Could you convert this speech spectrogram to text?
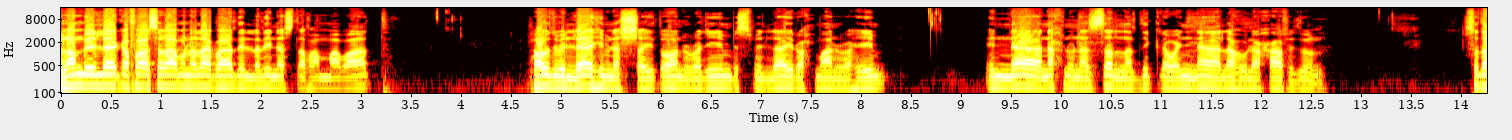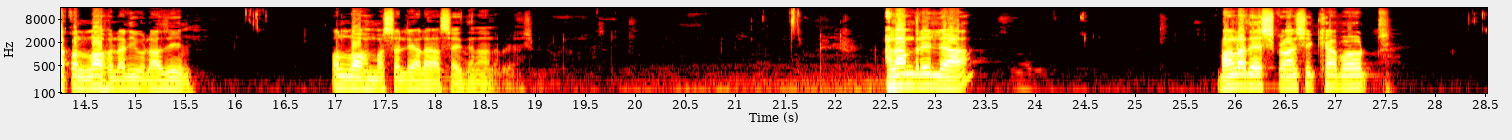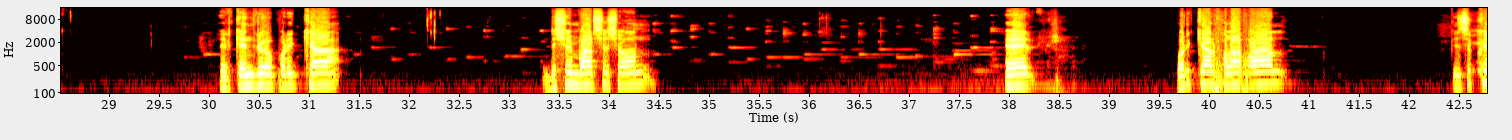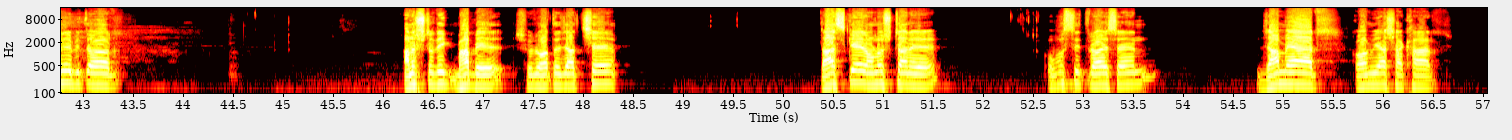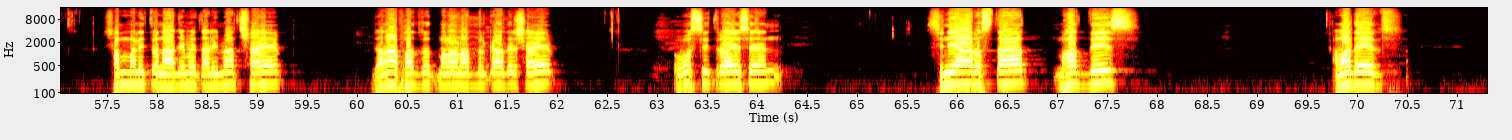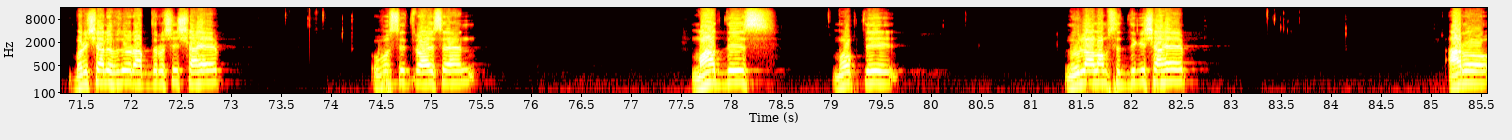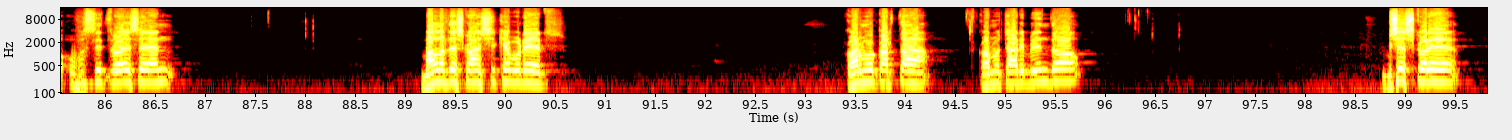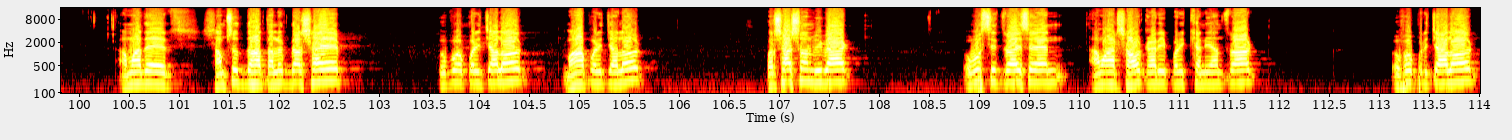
আলহামদুলিল্লাহ, কফা সালাম আল্লাহদিন আসলাফামাবাদ ফাউজবিল্লাহিমিনাশাহিতন রাজিম বিসমিল্লাহ রহমান রহিম। ইন্না নাহনু নাজ্জালনা যিকরা ওয়া ইন্না লাহু লাহাফিজুন। সাদাকাল্লাহুল আলিউল আযীম। আল্লাহুম্মা সাল্লি আলা সাইয়্যিদিনা নবিয়িনা আলহামদুলিল্লাহ, বাংলাদেশ কোরআন শিক্ষা বোর্ড এর কেন্দ্রীয় পরীক্ষা ডিসেম্বর সেশন। এর পরীক্ষার ফলাফল কিছুক্ষণের ভিতর আনুষ্ঠানিকভাবে শুরু হতে যাচ্ছে। আজকের অনুষ্ঠানে উপস্থিত রয়েছেন জামিয়ার কমিয়া শাখার সম্মানিত নাজেমে তালিমাত সাহেব জনাব হজরত মৌলানা আব্দুল কাদের সাহেব উপস্থিত রয়েছেন, সিনিয়র ওস্তাদ মহাদ্দেশ আমাদের বরিশাল হুজুর আব্দুর রশিদ সাহেব উপস্থিত রয়েছেন মহাদ্দেশ মুফতি নুরুল আলম সিদ্দিকী সাহেব আরও উপস্থিত রয়েছেন বাংলাদেশ কোরআন শিক্ষা বোর্ডের কর্মকর্তা, কর্মচারীবৃন্দ, বিশেষ করে আমাদের শামসুদ্দোহা তালুকদার সাহেব, উপপরিচালক, মহাপরিচালক, প্রশাসন বিভাগ উপস্থিত রয়েছেন আমার সহকারী পরীক্ষা নিয়ন্ত্রক, উপপরিচালক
